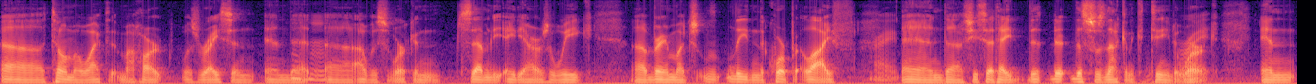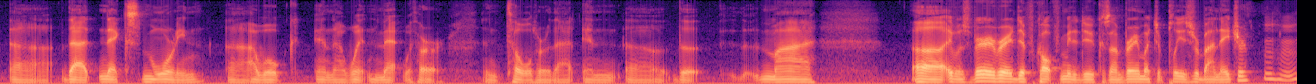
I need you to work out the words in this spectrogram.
uh, telling my wife that my heart was racing and that mm-hmm. uh, I was working 70, 80 hours a week, uh, very much leading the corporate life. Right. And uh, she said, "Hey, th- th- this was not going to continue to work." Right. And uh, that next morning, uh, I woke and I went and met with her and told her that, and the my uh, it was very, very difficult for me to do because I'm very much a pleaser by nature. Mm-hmm.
